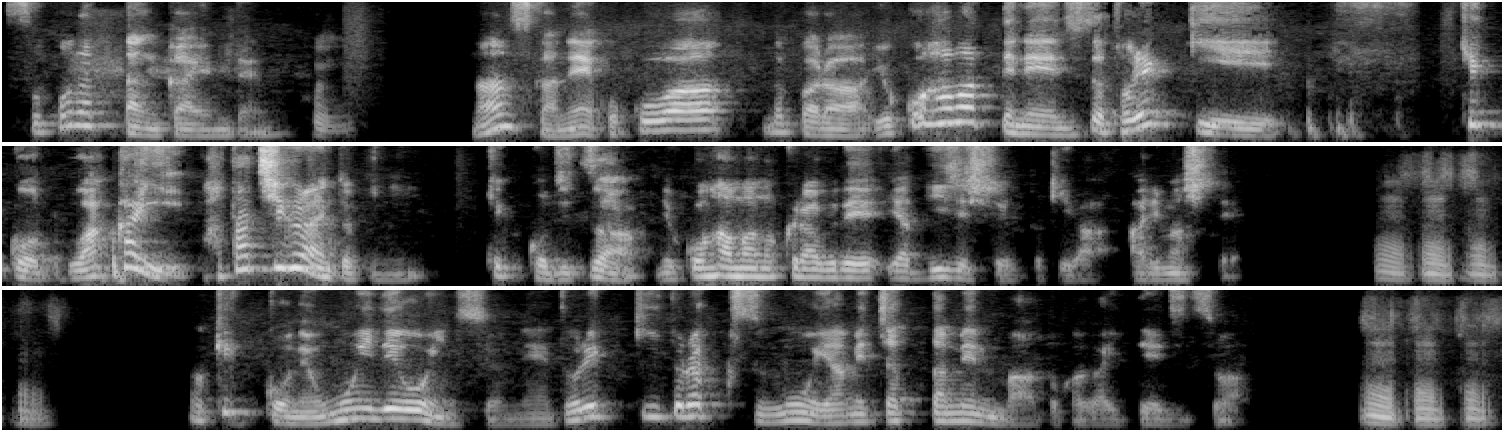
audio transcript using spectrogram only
そこだったんかいみたいな。うん、なんすかね、ここは、だから横浜ってね、実はトレッキー、結構若い、二十歳ぐらいの時に結構実は横浜のクラブでや DJ してる時がありまして。うんうんうんうん、結構ね、思い出多いんですよね。トレッキートラックスもう辞めちゃったメンバーとかがいて、実は。うんうんうん、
